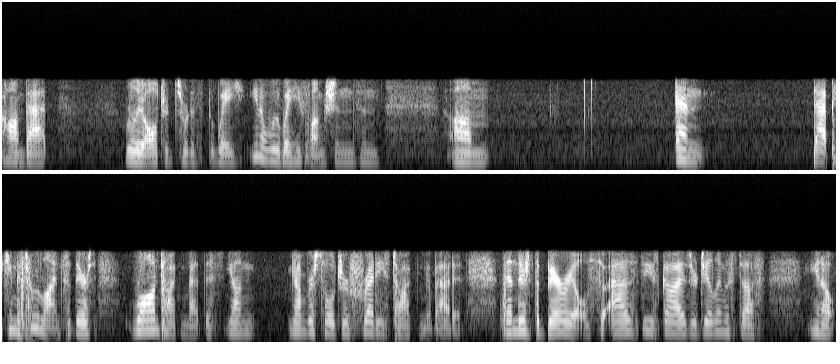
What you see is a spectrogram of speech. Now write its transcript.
combat really altered sort of the way you know the way he functions and um and that became a through line. So there's Ron talking about this young younger soldier Freddie's talking about it. Then there's the burials so as these guys are dealing with stuff you know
